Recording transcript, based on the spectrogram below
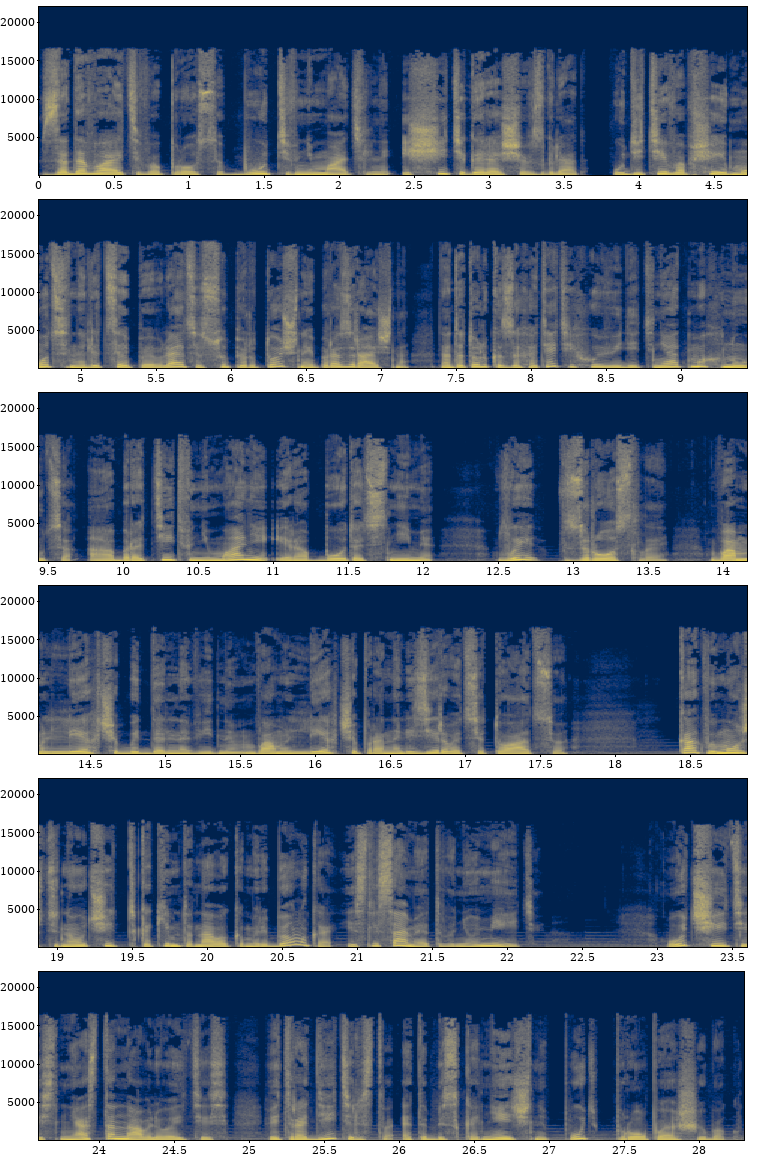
Задавайте вопросы, будьте внимательны, ищите горящий взгляд. У детей вообще эмоции на лице появляются супер точно и прозрачно. Надо только захотеть их увидеть, не отмахнуться, а обратить внимание и работать с ними. Вы взрослые. Вам легче быть дальновидным, вам легче проанализировать ситуацию. Как вы можете научить каким-то навыкам ребенка, если сами этого не умеете? Учитесь, не останавливайтесь, ведь родительство — это бесконечный путь проб и ошибок.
